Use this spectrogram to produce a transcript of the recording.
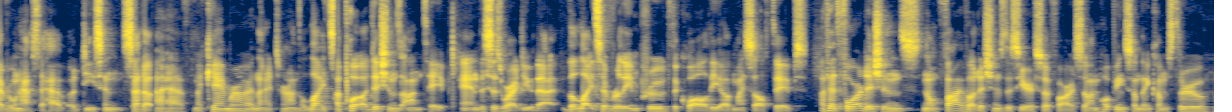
everyone has to have a decent setup. I have my camera and then I turn on the lights. I put auditions on tape and this is where I do that. The lights have really improved the quality of my self-tapes. I've had four auditions, no, five auditions this year so far, so I'm hoping something comes through.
